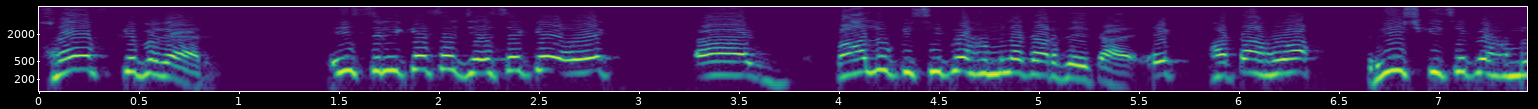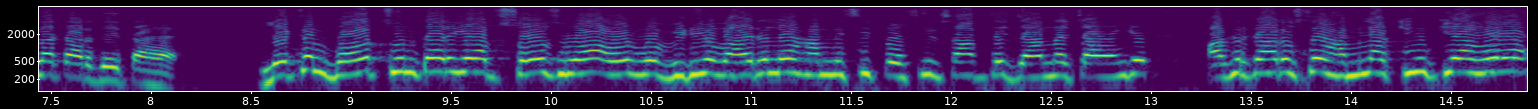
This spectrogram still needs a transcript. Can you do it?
खौफ के बगैर इस तरीके से जैसे कि एक बालू किसी पे हमला कर देता है, एक फटा हुआ रीछ किसी पे हमला कर देता है। लेकिन बहुत सुनकर ये अफसोस हुआ और वो वीडियो वायरल है, हम इसी तोसीफ साहब से जानना चाहेंगे, आखिरकार उसने हमला क्यों किया है?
